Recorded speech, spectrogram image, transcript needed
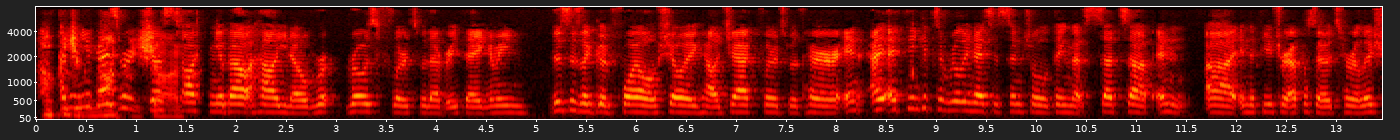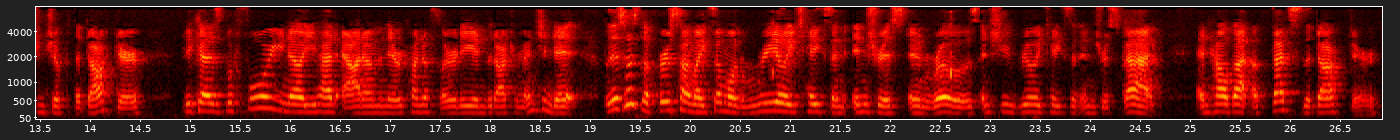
How I mean, you guys were just talking about how you know R- Rose flirts with everything. I mean, this is a good foil showing how Jack flirts with her, and I, I think it's a really nice essential thing that sets up and uh, in the future episodes her relationship with the Doctor. Because before, you know, you had Adam and they were kind of flirty, and the Doctor mentioned it. But this was the first time like someone really takes an interest in Rose, and she really takes an interest back, and how that affects the Doctor.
